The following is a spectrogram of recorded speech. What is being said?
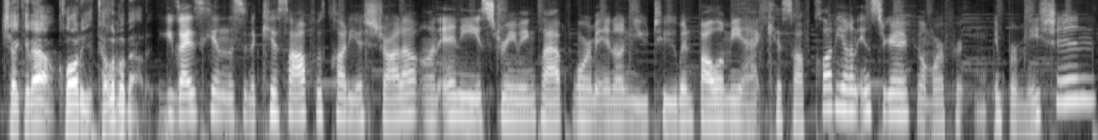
Check it out, Claudia. Tell them about it. You guys can listen to Kiss Off with Claudia Estrada on any streaming platform and on YouTube. And follow me at Kiss Off Claudia on Instagram if you want more for information.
